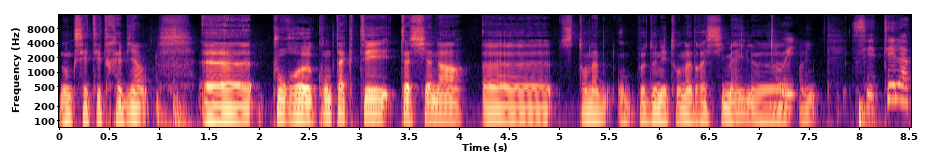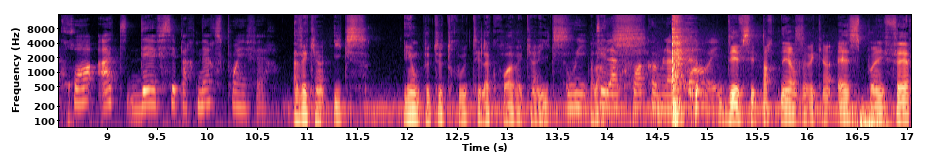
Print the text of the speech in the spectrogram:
donc c'était très bien. Euh, pour euh, contacter Tatiana, euh, c'est ton ad- on peut donner ton adresse email Oui. C'est telacroix at dfcpartners.fr. avec un X. Et on peut te trouver Télacroix avec un X. Oui, Voilà. telacroix comme la croix, oui. DFC Partners avec un S.fr.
